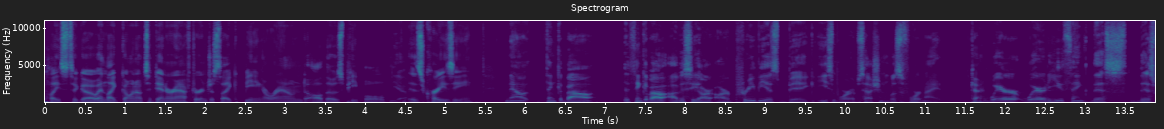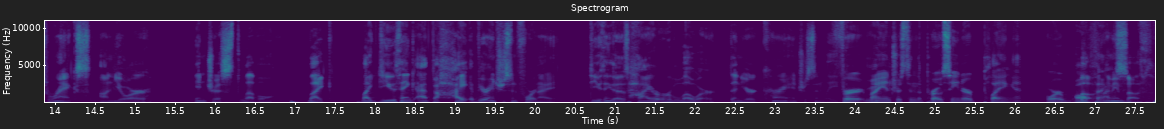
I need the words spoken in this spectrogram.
place to go, and like going out to dinner after and just like being around all those people Yeah. is crazy. Now think about think about obviously our, our previous big esport obsession was Fortnite. Okay. Where where do you think this this ranks on your interest level? Like like do you think at the height of your interest in Fortnite, do you think that is higher or lower than your current interest in League? For my interest in the pro scene or playing it or all both. things. I mean both.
